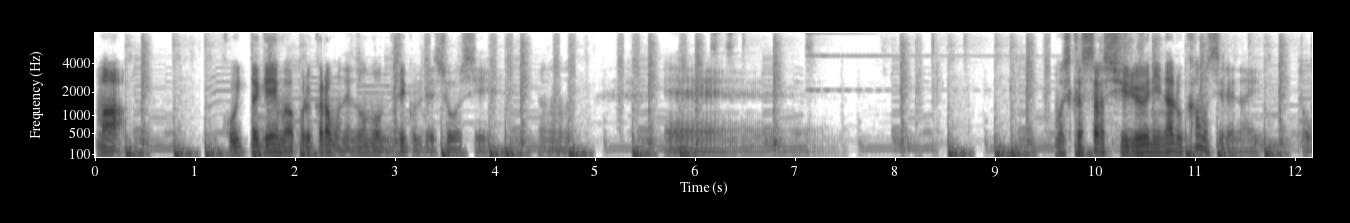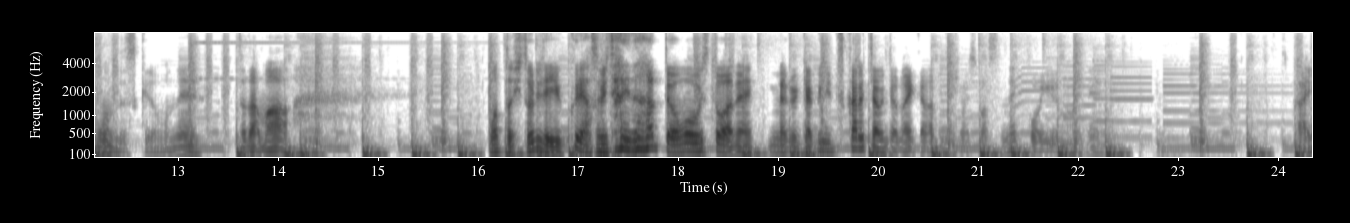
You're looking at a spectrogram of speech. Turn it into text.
ー、まあ、こういったゲームはこれからもね、どんどん出てくるでしょうし、えー、もしかしたら主流になるかもしれないと思うんですけどもね。ただまあ、もっと一人でゆっくり遊びたいなって思う人はね、なんか逆に疲れちゃうんじゃないかなって気もしますね。こういうのはね。はい。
